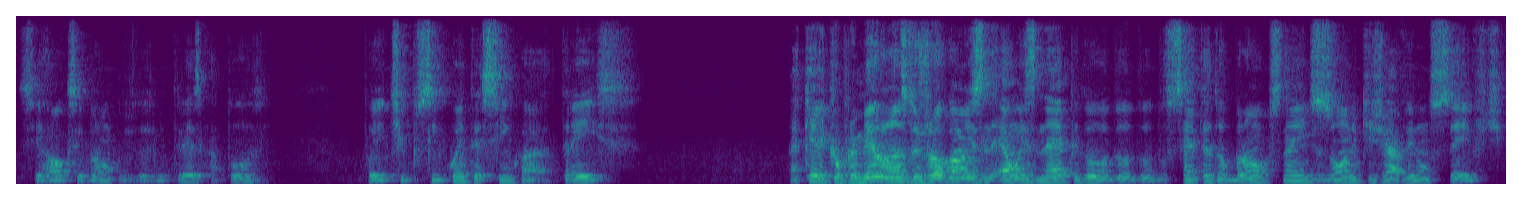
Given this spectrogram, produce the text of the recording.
Seahawks e Broncos de 2013, 14? Foi tipo 55 a 3, Aquele que o primeiro lance do jogo é um, snap do, do, do center do Broncos na endzone que já vira um safety.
